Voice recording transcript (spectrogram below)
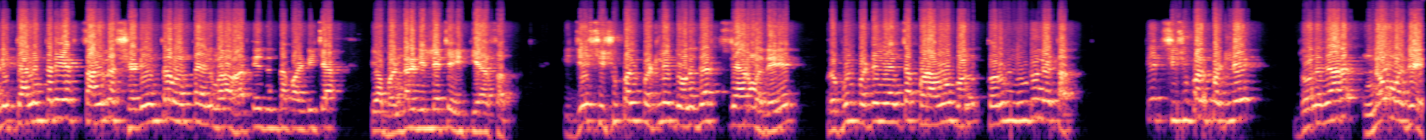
आणि त्यानंतर एक चांगलं षडयंत्र म्हणता येईल मला भारतीय जनता पार्टीच्या किंवा भंडारा जिल्ह्याच्या इतिहासात की जे शिशुपाल पटले दोन हजार चारमध्ये प्रफुल्ल पटेल यांचा पराभव करून निवडून येतात. तेच शिशुपाल पटले दोन हजार नऊ मध्ये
